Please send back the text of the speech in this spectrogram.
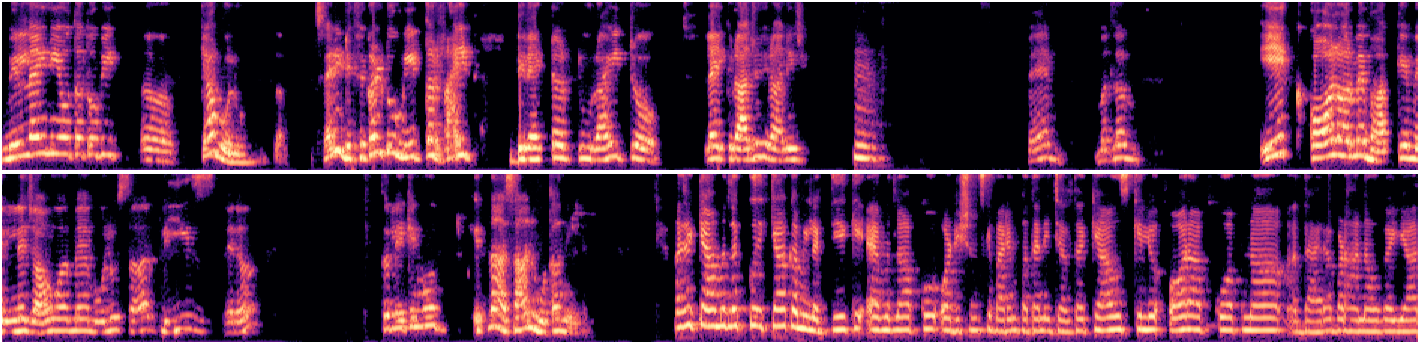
मिलना ही नहीं होता तो भी अ, क्या बोलू? मतलब it's very difficult to meet the right director to right like Raju Hirani ji. हम्म। मैं मतलब एक कॉल और मैं भाग के मिलने जाऊँ और मैं बोलू सर प्लीज़ यू नो तो लेकिन वो इतना आसान होता नहीं है। अच्छा क्या मतलब कोई क्या कमी लगती है कि अ, मतलब आपको ऑडिशंस के बारे में पता नहीं चलता? क्या उसके लिए और आपको अपना दायरा बढ़ाना होगा या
